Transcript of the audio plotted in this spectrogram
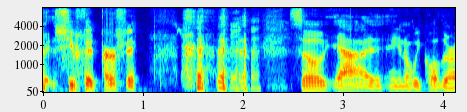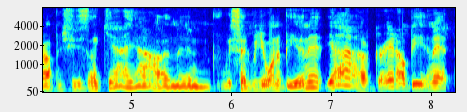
she fit perfect. so yeah, you know, we called her up, and she's like, "Yeah, yeah," and we said, "Well, you want to be in it?" Yeah, great, I'll be in it.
